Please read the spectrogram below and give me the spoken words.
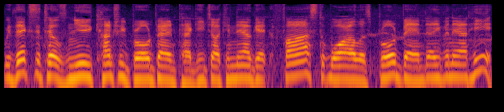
With Exetel's new country broadband package, I can now get fast wireless broadband even out here.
